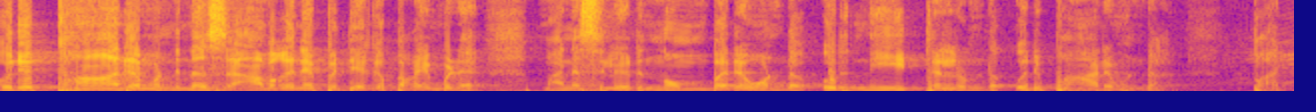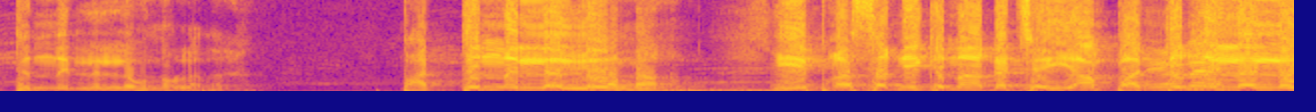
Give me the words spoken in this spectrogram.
ഒരു ഭാരമുണ്ട്. ഇന്ന് ശ്രാവകനെ പറ്റിയൊക്കെ പറയുമ്പോൾ മനസ്സിലൊരു നൊമ്പരമുണ്ട് ഒരു നീറ്റലുണ്ട് ഒരു ഭാരമുണ്ട്. പറ്റുന്നില്ലല്ലോ എന്നുള്ളത്. പറ്റുന്നില്ലല്ലോ എന്ന് ഈ പ്രസംഗിക്കുന്നതൊക്കെ ചെയ്യാൻ പറ്റുന്നില്ലല്ലോ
